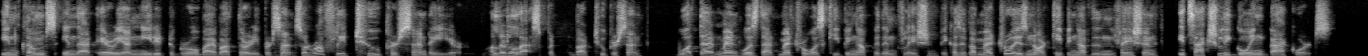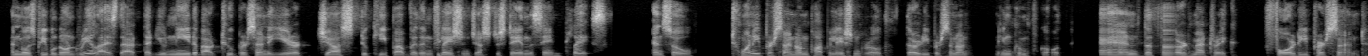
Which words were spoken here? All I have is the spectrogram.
incomes in that area needed to grow by about 30%. So roughly 2% a year, a little less, but about 2%. What that meant was that metro was keeping up with inflation. Because if a metro is not keeping up with inflation, it's actually going backwards. And most people don't realize that, that you need about 2% a year just to keep up with inflation, just to stay in the same place. And so 20% on population growth, 30% on income growth, and the third metric, 40%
